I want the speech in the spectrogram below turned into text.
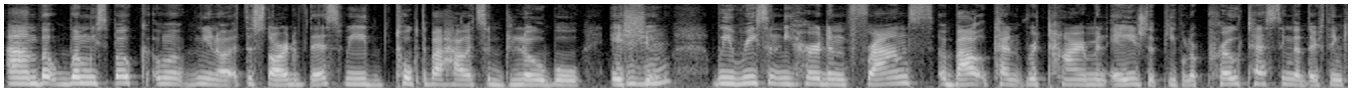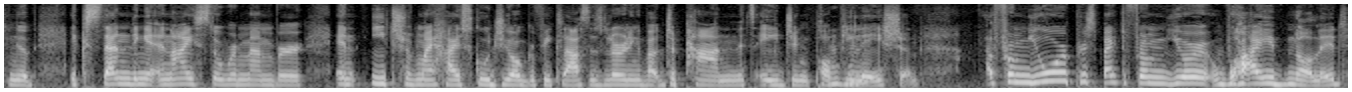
Um, but when we spoke, uh, you know, at the start of this, we talked about how it's a global issue. Mm-hmm. We recently heard in France about kind of retirement age that people are protesting that they're thinking of extending it. And I still remember in each of my high school geography classes learning about Japan and its aging mm-hmm. population. Mm-hmm from your perspective, from your wide knowledge,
